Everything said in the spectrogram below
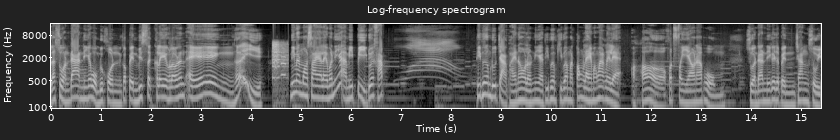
และส่วนด้านนี้ครับผมทุกคนก็เป็นมิสเตอร์เคลของเรานั่นเอง เฮ้ย นี่มันมอไซค์อะไรวะเนี่ยมีปีกด้วยครับ พี่เพิ่มดูจากภายนอกแล้วเนี่ย พี่เพิ่มคิดว่ามันต้องแรงมากๆเลยแหละอ๋อโคตรเฟี้ยวนะผม ส่วนด้านนี้ก็จะเป็นช่างซุย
